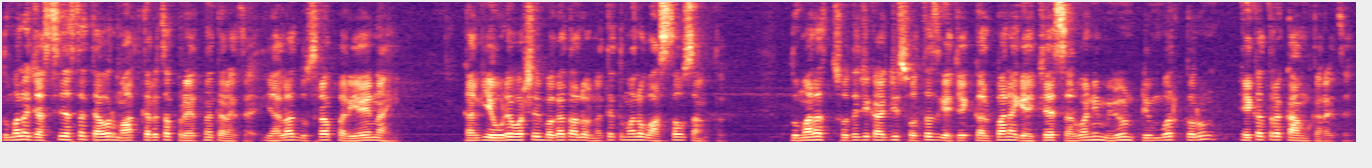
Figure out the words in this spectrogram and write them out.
तुम्हाला जास्तीत जास्त त्यावर मात करायचा प्रयत्न करायचा आहे. याला दुसरा पर्याय नाही. कारण की एवढे वर्ष बघत आलो ना ते तुम्हाला वास्तव सांगतं. तुम्हाला स्वतःची काळजी स्वतःच घ्यायची आहे कल्पना घ्यायची आहे सर्वांनी मिळून टीमवर्क करून एकत्र काम करायचं आहे.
